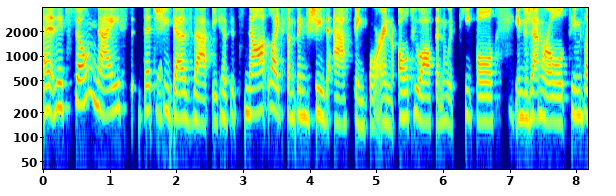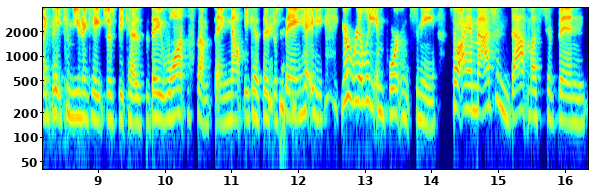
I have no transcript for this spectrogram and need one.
And it's so nice that yeah. she does that because it's not like something she's asking for. And all too often with people in general, it seems like they communicate just because they want something, not because they're just saying, Hey, you're really important to me. So I imagine that must have been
